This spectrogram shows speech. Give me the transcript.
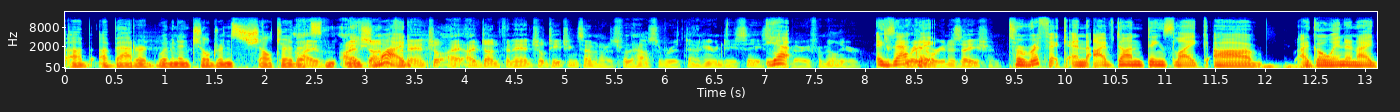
a, a battered women and children's shelter that's I've, nationwide. I've done, financial, I, have done financial teaching seminars for the House of Ruth down here in D.C., so yeah, I'm very familiar. Exactly. great organization. Terrific. And I've done things like uh, I go in and I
